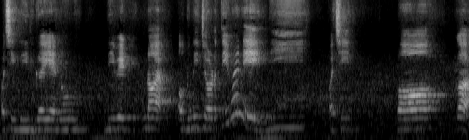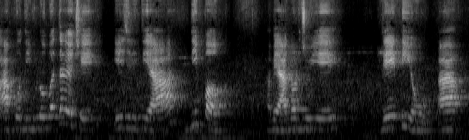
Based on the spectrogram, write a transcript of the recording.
પછી દીર્ઘય એનું દિવેટનો અગ્નિ જળતી હોય ને એ દી, પછી પ, ક, આખો દીવલો બતાવ્યો છે. એ જ રીતે આ દીપક. હવે આગળ જોઈએ. રેટીઓ આ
